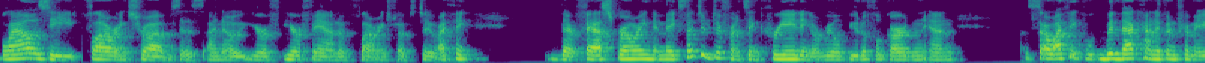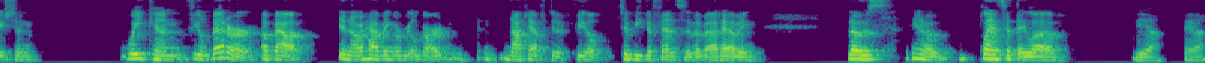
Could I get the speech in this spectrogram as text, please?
blousy flowering shrubs as i know you're you're a fan of flowering shrubs too. I think they're fast growing. They make such a difference in creating a real beautiful garden. And so i think with that kind of information we can feel better about you know having a real garden and not have to feel to be defensive about having those you know plants that they love yeah, yeah.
